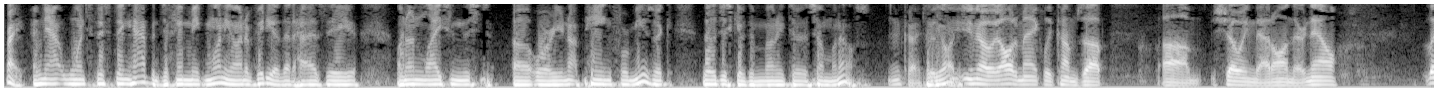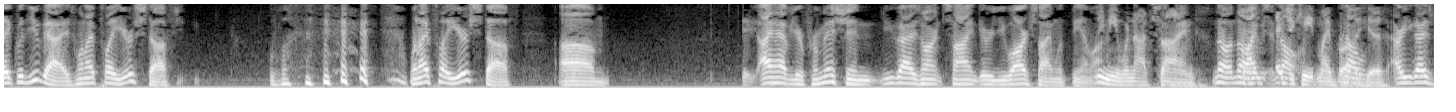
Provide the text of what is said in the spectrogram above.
right? And now once this thing happens, if you make money on a video that has a an unlicensed uh, or you're not paying for music, they'll just give the money to someone else. Okay, To the artist. you know, it automatically comes up um, showing that on there. Now, like with you guys, when I play your stuff, when I play your stuff, um, I have your permission. You guys aren't signed, or you are signed with BMI. What do you mean we're not signed? No, no. I Let's educate my brother no, here. Are you guys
